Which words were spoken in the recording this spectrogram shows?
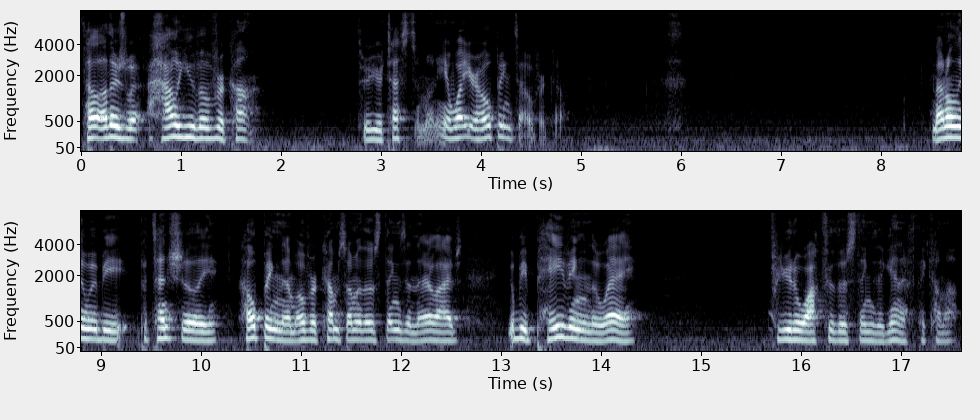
Tell others what, how you've overcome through your testimony and what you're hoping to overcome. Not only will be potentially helping them overcome some of those things in their lives, you'll be paving the way for you to walk through those things again if they come up.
